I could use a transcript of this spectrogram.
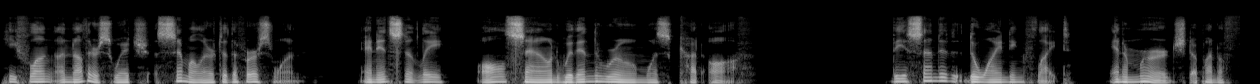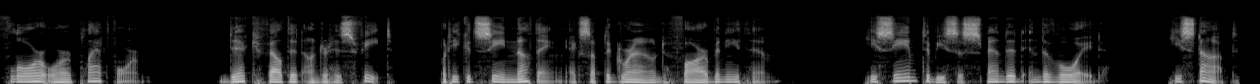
he flung another switch similar to the first one, and instantly all sound within the room was cut off. They ascended the winding flight and emerged upon a floor or platform. Dick felt it under his feet, but he could see nothing except the ground far beneath him. He seemed to be suspended in the void. He stopped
